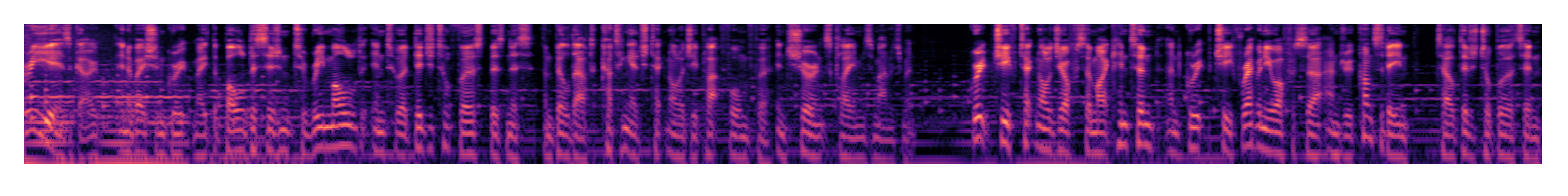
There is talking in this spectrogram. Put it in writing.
Three years ago, Innovation Group made the bold decision to remold into a digital first business and build out a cutting edge technology platform for insurance claims management. Group Chief Technology Officer Mike Hinton and Group Chief Revenue Officer Andrew Considine tell Digital Bulletin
